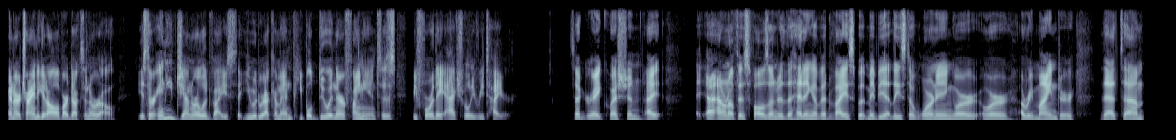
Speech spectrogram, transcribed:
and are trying to get all of our ducks in a row. Is there any general advice that you would recommend people do in their finances before they actually retire? It's a great question. I I don't know if this falls under the heading of advice, but maybe at least a warning or or a reminder that um,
